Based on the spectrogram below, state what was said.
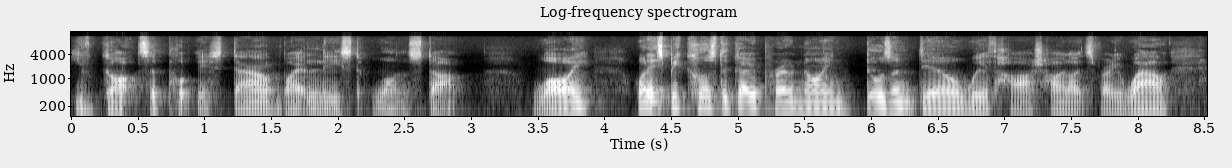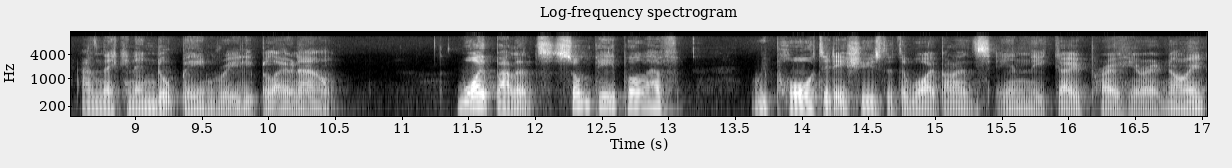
you've got to put this down by at least one stop. Why? Well, it's because the GoPro 9 doesn't deal with harsh highlights very well and they can end up being really blown out. White balance. Some people have reported issues with the white balance in the GoPro Hero 9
